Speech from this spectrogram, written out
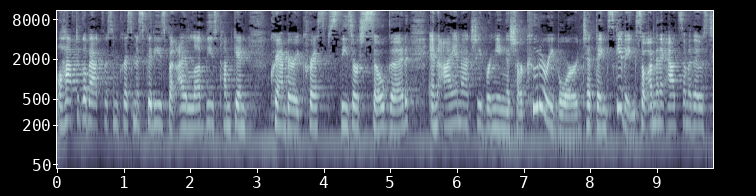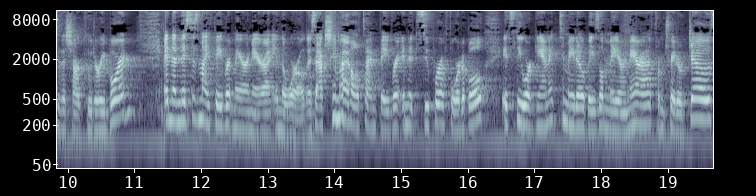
I'll have to go back for some Christmas goodies, but I love these pumpkin cranberry crisps. These are so good. And I am actually bringing a charcuterie board to Thanksgiving. So I'm gonna add some of those to the charcuterie board. And then this is my favorite marinara in the world. It's actually my all-time favorite and it's super affordable. It's the organic tomato basil marinara from Trader Joe's.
